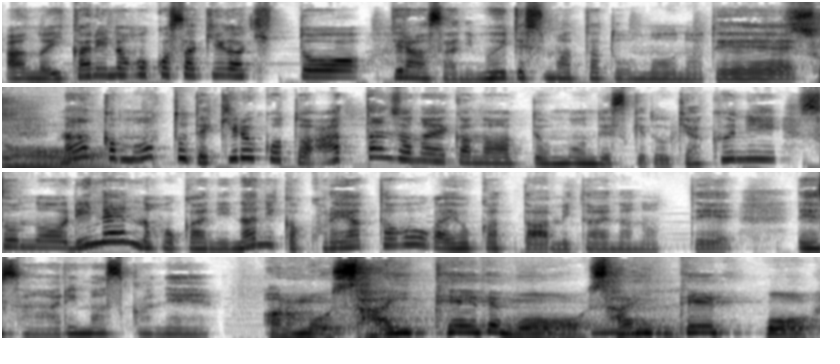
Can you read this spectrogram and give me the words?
あの、怒りの矛先がきっとディランさんに向いてしまったと思うので、なんかもっとできることあったんじゃないかなって思うんですけど、逆に、その理念の他に何かこれやった方が良かったみたいなのって、レイさんありますかね？あのもう最低でも、最低でも、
